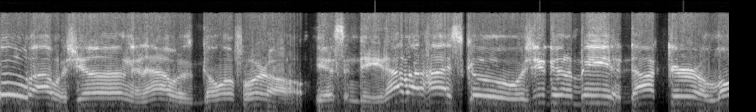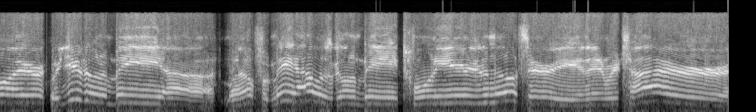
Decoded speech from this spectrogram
ooh, I was young and I was going for it all? Yes, indeed. How about high school? Was you going to be a doctor, a lawyer? Were you going to be, uh, well, for me, I was going to be 20 years in the military and then retire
